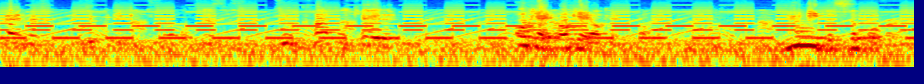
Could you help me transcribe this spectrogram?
Man, there's too many. This is too complicated. Okay, okay, okay. You need the simple version.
